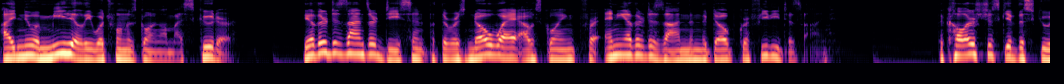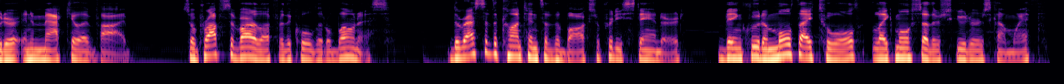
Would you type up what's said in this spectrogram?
I knew immediately which one was going on my scooter. The other designs are decent, but there was no way I was going for any other design than the dope graffiti design. The colors just give the scooter an immaculate vibe, so props to Varla for the cool little bonus. The rest of the contents of the box are pretty standard. They include a multi-tool, like most other scooters come with,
